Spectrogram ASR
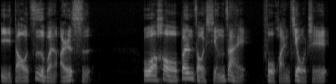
一刀自刎而死。我后奔走行在，复还旧职。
